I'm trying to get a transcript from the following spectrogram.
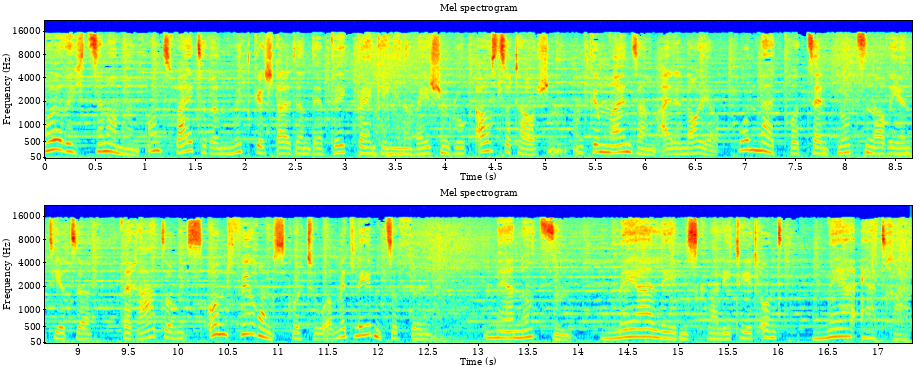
Ulrich Zimmermann und weiteren Mitgestaltern der Big Banking Innovation Group auszutauschen und gemeinsam eine neue, 100% nutzenorientierte Beratungs- und Führungskultur mit Leben zu füllen. Mehr Nutzen, mehr Lebensqualität und mehr Ertrag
